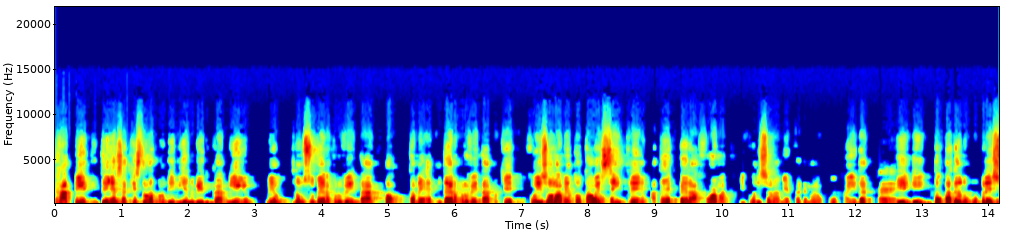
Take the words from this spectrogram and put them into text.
rapidamente, tem essa questão da pandemia no meio do caminho meu, não souberam aproveitar. Bom, também nem puderam aproveitar, porque foi isolamento total, é sem treino, até recuperar a forma e condicionamento vai demorar um pouco ainda. É. E estão pagando o preço.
